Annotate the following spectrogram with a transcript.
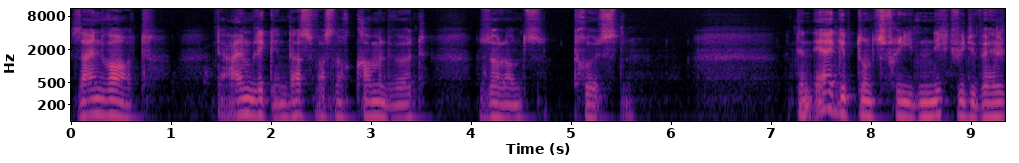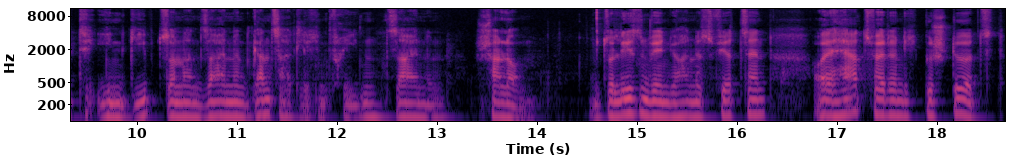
Sein Wort, der Einblick in das, was noch kommen wird, soll uns trösten. Denn er gibt uns Frieden, nicht wie die Welt ihn gibt, sondern seinen ganzheitlichen Frieden, seinen Shalom. Und so lesen wir in Johannes 14, Euer Herz werde nicht bestürzt,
